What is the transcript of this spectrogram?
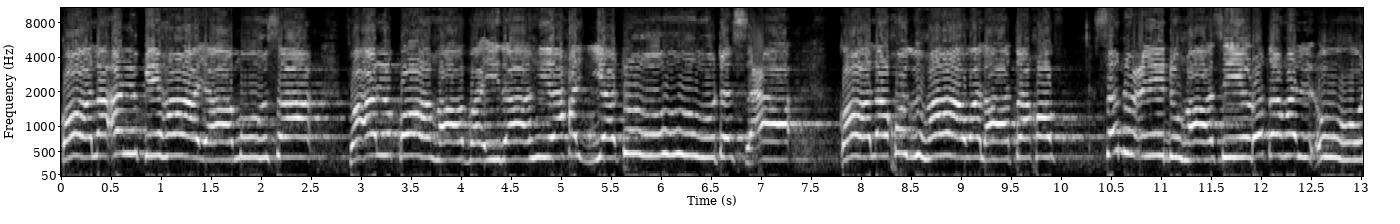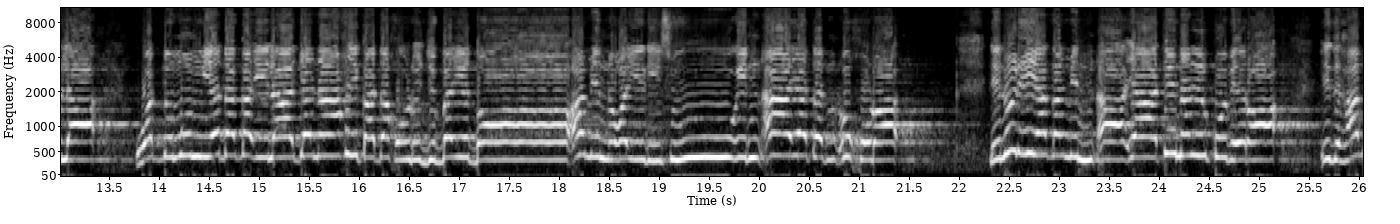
قال ألقها يا موسى. فألقاها فإذا هي حية تسعى. قال خذها ولا تخف واضمم يدك إلى جناحك تخرج بيضاء من غير سوء آية أخرى. لنريك من آياتنا الكبرى. اذهب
